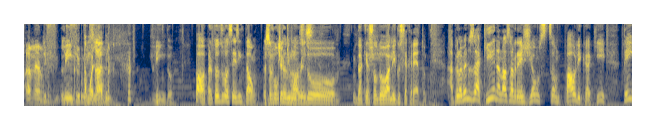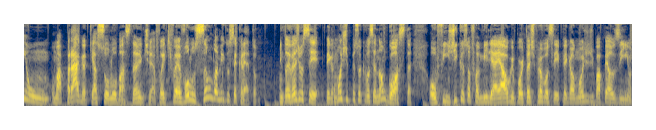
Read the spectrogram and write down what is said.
Tá mesmo. de fi- de Lindo, filme, tá molhado. Lindo. Para todos vocês então, voltando antes do, da questão do amigo secreto. Ah, pelo menos aqui na nossa região São Paulica aqui, tem um- uma praga que assolou bastante, né? Foi que foi a evolução do amigo secreto. Então, ao invés de você pegar um monte de pessoa que você não gosta, ou fingir que a sua família é algo importante pra você, e pegar um monte de papelzinho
